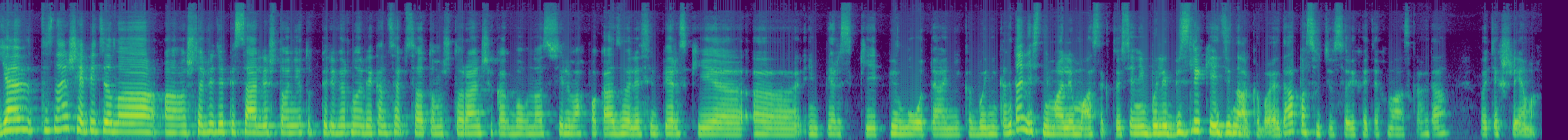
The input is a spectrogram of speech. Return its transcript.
Я, ты знаешь, я видела, а, что люди писали, что они тут перевернули концепцию о том, что раньше как бы у нас в фильмах показывались имперские, э, имперские пилоты, они как бы никогда не снимали масок, то есть они были безликие, одинаковые, да, по сути, в своих этих масках, да, в этих шлемах.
